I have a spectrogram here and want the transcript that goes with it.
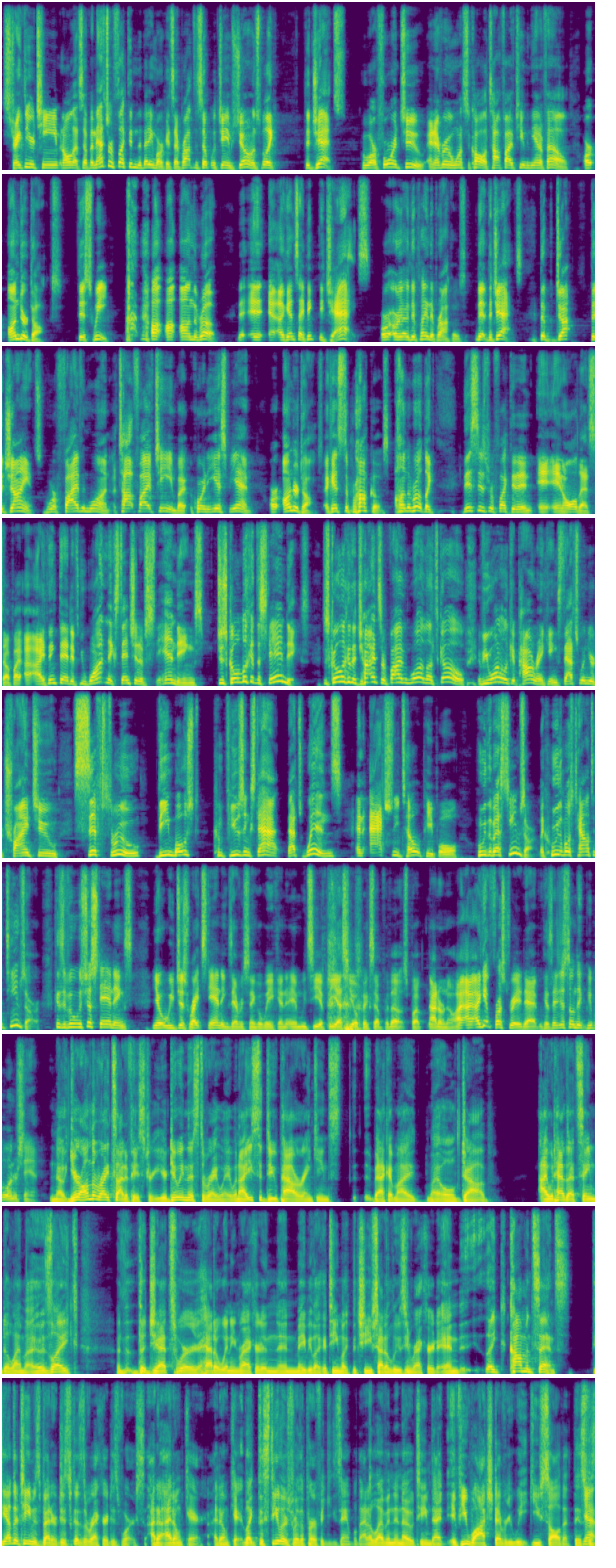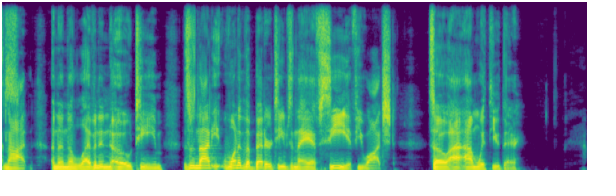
strength of your team and all that stuff. And that's reflected in the betting markets. I brought this up with James Jones, but like the Jets, who are four and two, and everyone wants to call a top five team in the NFL, are underdogs this week on the road eh, eh, against, I think, the Jags, or, or are they playing the Broncos? The, the Jags, the the Giants, who are five and one, a top five team, by according to ESPN, are underdogs against the Broncos on the road. Like this is reflected in, in, in all that stuff. I, I think that if you want an extension of standings, just go look at the standings. Just go look at the Giants are five and one. Let's go. If you want to look at power rankings, that's when you're trying to sift through the most confusing stat, that's wins, and actually tell people who the best teams are, like who the most talented teams are. Because if it was just standings, you know, we just write standings every single week and, and we'd see if the SEO picks up for those. But I don't know. I, I get frustrated at because I just don't think people understand. No, you're on the right side of history. You're doing this the right way. When I used to do power rankings back at my my old job, I would have that same dilemma. It was like the Jets were had a winning record and then maybe like a team like the Chiefs had a losing record. And like common sense, the other team is better just because the record is worse. I don't, I don't care. I don't care. Like the Steelers were the perfect example. That 11 and 0 team that if you watched every week, you saw that this yes. was not an, an 11 and 0 team. This was not one of the better teams in the AFC if you watched. So I, I'm with you there.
